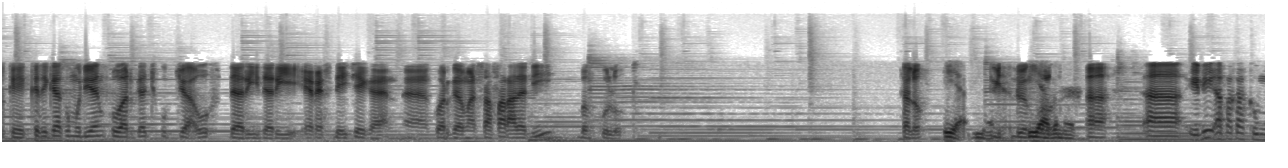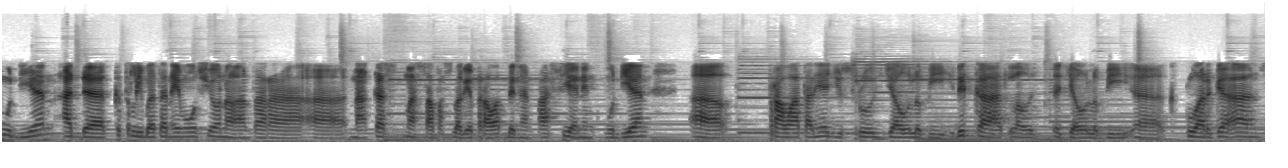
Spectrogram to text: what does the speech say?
Oke, ketika kemudian keluarga cukup jauh dari dari RSDC kan, uh, keluarga Mas Safar ada di Bengkulu. Halo. Iya, benar. Iya, iya benar. Uh, uh, ini apakah kemudian ada keterlibatan emosional antara uh, nakes Mas Safa sebagai perawat dengan pasien yang kemudian uh, perawatannya justru jauh lebih dekat, jauh lebih uh, kekeluargaan,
